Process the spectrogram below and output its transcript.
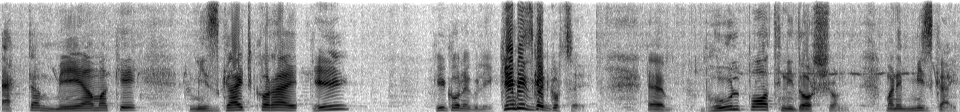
একটা মেয়ে আমাকে মিসগাইড করায় কি? কি কোন এগুলি? কি মিসগেট করছে? ভুল পথ নিদর্শন মানে মিসগাইড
